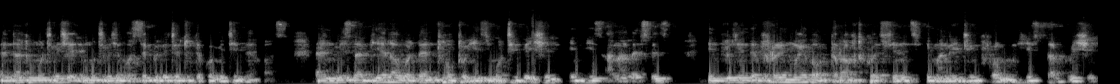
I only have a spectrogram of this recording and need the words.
and that motivation, motivation was circulated to the committee members. And Mr. Biela will then talk to his motivation in his analysis, including the framework of draft questions emanating from his submission.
